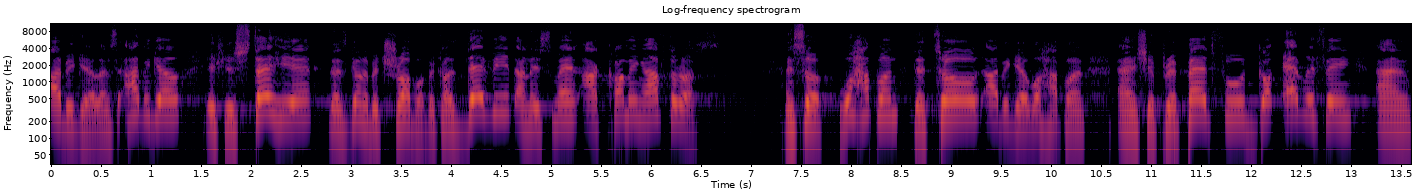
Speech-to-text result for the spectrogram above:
Abigail and said, Abigail, if you stay here, there's going to be trouble because David and his men are coming after us. And so, what happened? They told Abigail what happened, and she prepared food, got everything, and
